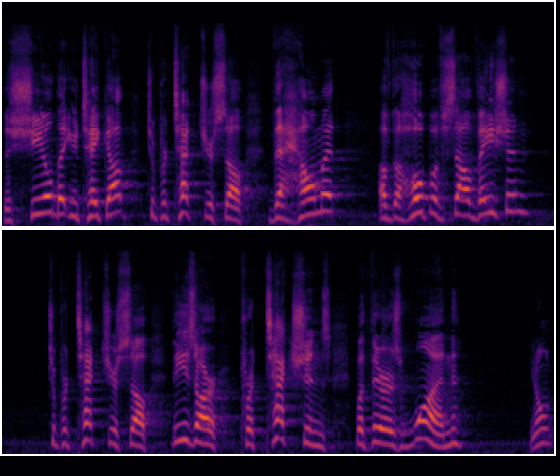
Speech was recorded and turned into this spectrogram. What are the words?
The shield that you take up to protect yourself. The helmet of the hope of salvation to protect yourself. These are protections, but there is one. You don't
